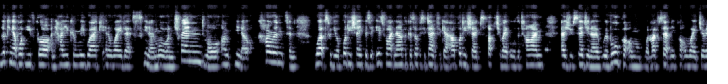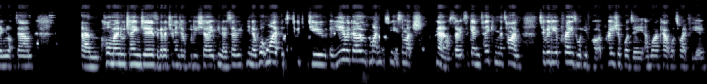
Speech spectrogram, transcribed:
looking at what you've got and how you can rework it in a way that's, you know, more on trend, more, um, you know, current and works with your body shape as it is right now. Because obviously, don't forget, our body shapes fluctuate all the time. As you said, you know, we've all put on, well, I've certainly put on weight during lockdown um, hormonal changes are going to change our body shape you know so you know what might have suited you a year ago might not suit you so much now so it's again taking the time to really appraise what you've got appraise your body and work out what's right for you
